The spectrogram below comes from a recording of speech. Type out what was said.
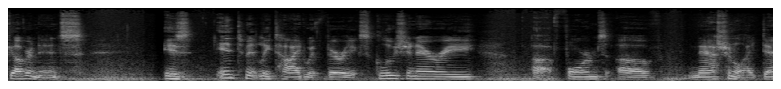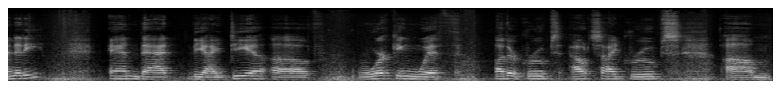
governance is intimately tied with very exclusionary uh, forms of national identity, and that the idea of working with other groups, outside groups, um,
